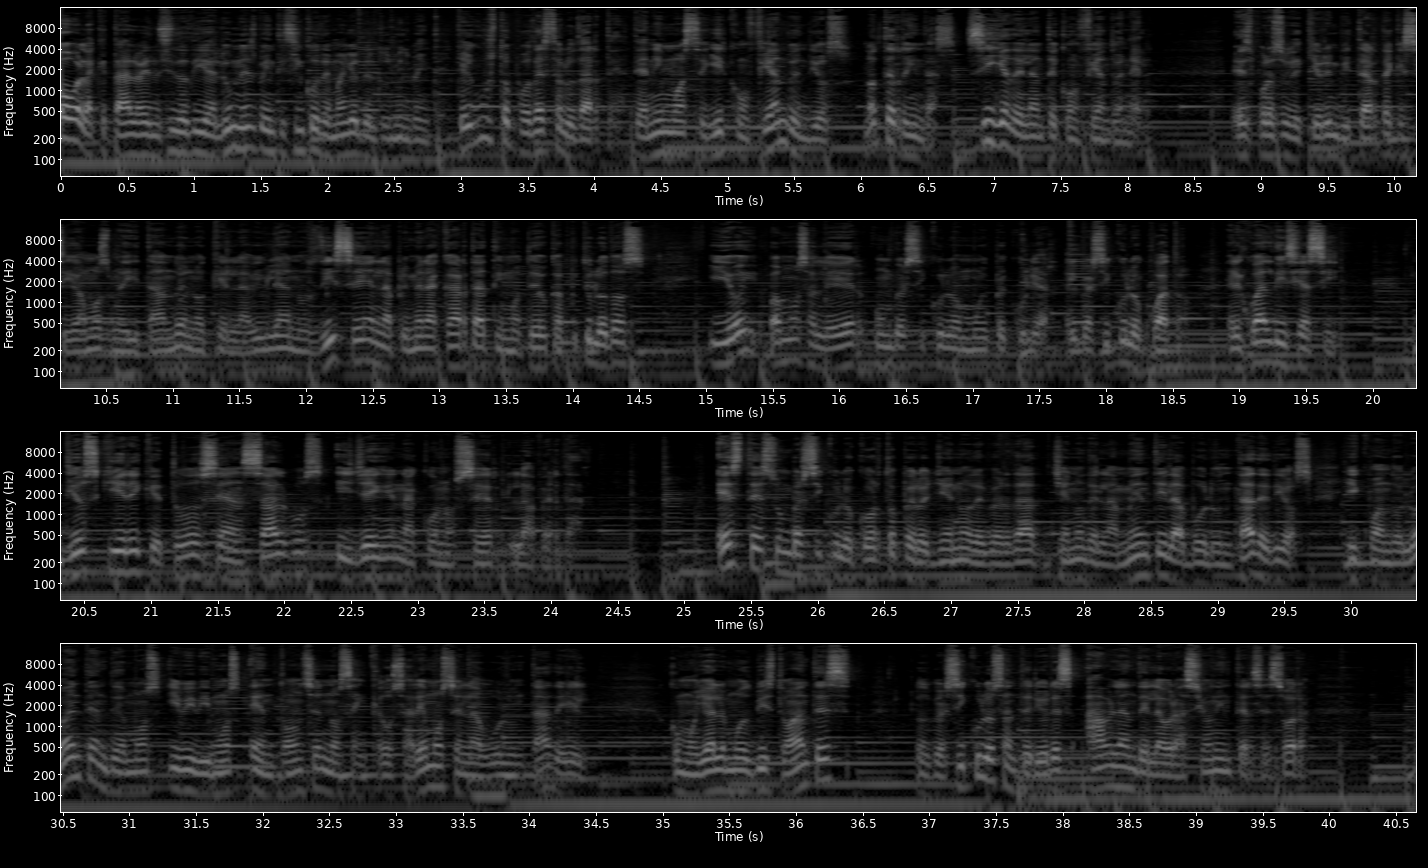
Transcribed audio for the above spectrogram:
Hola, ¿qué tal? Bendecido día, lunes 25 de mayo del 2020. Qué gusto poder saludarte. Te animo a seguir confiando en Dios. No te rindas, sigue adelante confiando en Él. Es por eso que quiero invitarte a que sigamos meditando en lo que la Biblia nos dice en la primera carta a Timoteo capítulo 2. Y hoy vamos a leer un versículo muy peculiar, el versículo 4, el cual dice así, Dios quiere que todos sean salvos y lleguen a conocer la verdad. Este es un versículo corto pero lleno de verdad, lleno de la mente y la voluntad de Dios. Y cuando lo entendemos y vivimos, entonces nos encauzaremos en la voluntad de Él. Como ya lo hemos visto antes, los versículos anteriores hablan de la oración intercesora,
